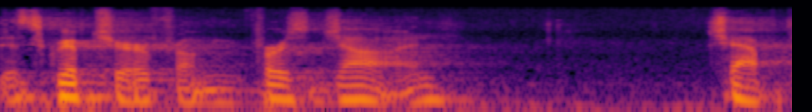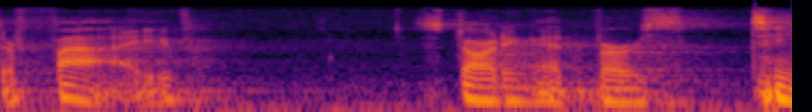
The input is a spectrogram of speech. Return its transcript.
this scripture from 1 John chapter 5, starting at verse 10.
